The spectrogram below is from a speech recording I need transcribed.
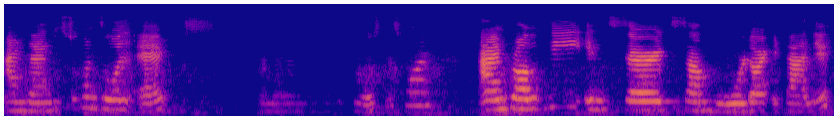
And then just to control X. And then close this one. And probably insert some bold or italic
